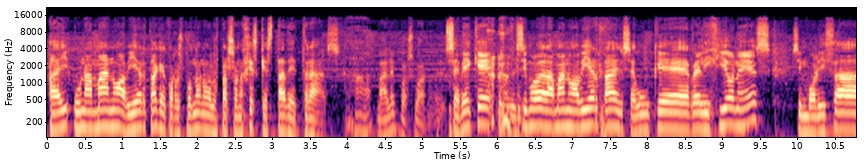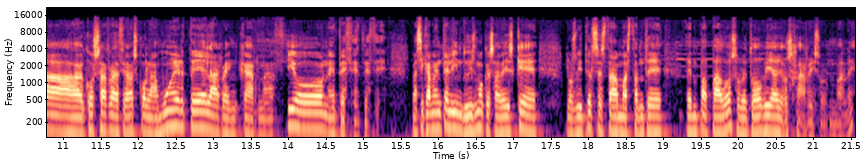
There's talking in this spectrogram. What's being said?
hay una mano abierta que corresponde a uno de los personajes que está detrás. ¿Vale? Pues bueno, se ve que el símbolo de la mano abierta, en según qué religiones, simboliza cosas relacionadas con la muerte, la reencarnación, etc. etc. Básicamente el hinduismo, que sabéis que los Beatles estaban bastante empapados, sobre todo vía George Harrison, ¿vale?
